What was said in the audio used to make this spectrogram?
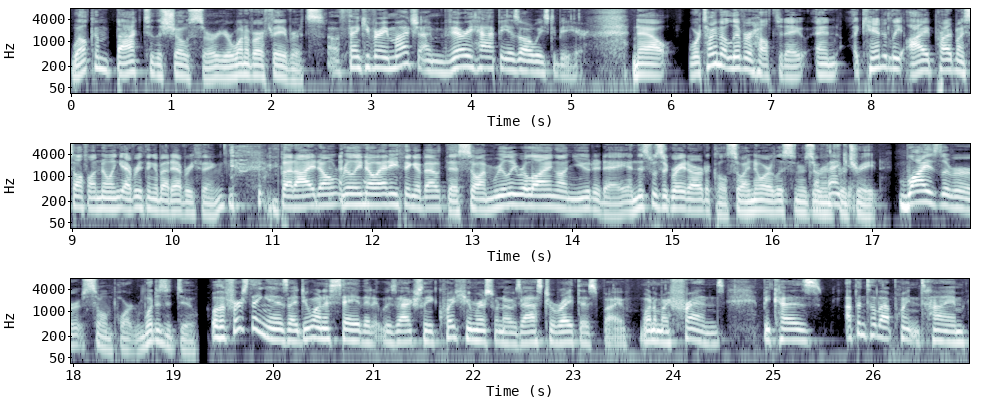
Welcome back to the show, sir. You're one of our favorites. Oh, thank you very much. I'm very happy, as always, to be here. Now, we're talking about liver health today, and uh, candidly, I pride myself on knowing everything about everything, but I don't really know anything about this. So I'm really relying on you today. And this was a great article, so I know our listeners are Oh, in for thank a treat. Why is liver so important? What does it do? Well, the first thing is, I do want to say that it was actually quite humorous when I was asked to write this by one of my friends because. Up until that point in time,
